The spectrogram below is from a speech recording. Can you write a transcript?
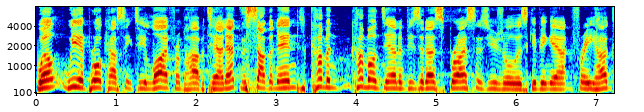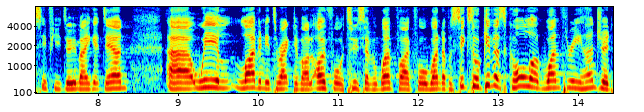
Well, we are broadcasting to you live from Harbour Town at the southern end. Come and come on down and visit us. Bryce, as usual, is giving out free hugs if you do make it down. Uh, we're live and interactive on 0427 154 166 or give us a call on 1300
